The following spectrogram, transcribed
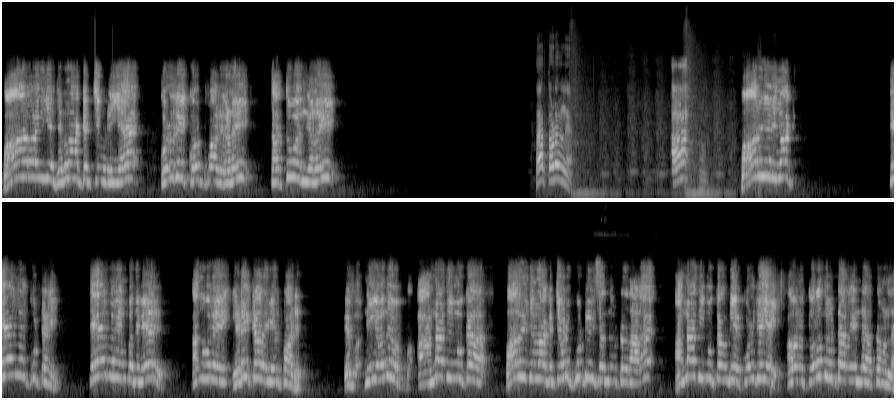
பாரதிய ஜனதா கட்சியுடைய கொள்கை கோட்பாடுகளை தத்துவங்களை சார் தொடருங்க. பாரதிய ஜனதா தேர்தல் கூட்டணி. தேர்தல் என்பது வேறு. அது ஒரு இடைக்கால ஏற்பாடு. நீங்க வந்து அதிமுக பாரதிய ஜனதா கட்சியோடு கூட்டணி சேர்ந்து விட்டதுனால அதிமுகவுடைய கொள்கையை அவர் துறந்து விட்டார் என்று அர்த்தம் இல்ல.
